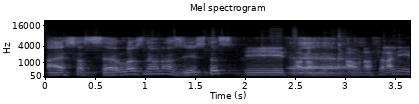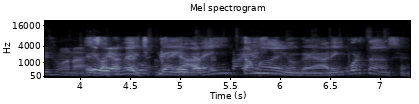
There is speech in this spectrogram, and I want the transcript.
a essas células neonazistas. E ao, é... ao nacionalismo, né? Exatamente, ganharem tamanho, ganharem importância.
